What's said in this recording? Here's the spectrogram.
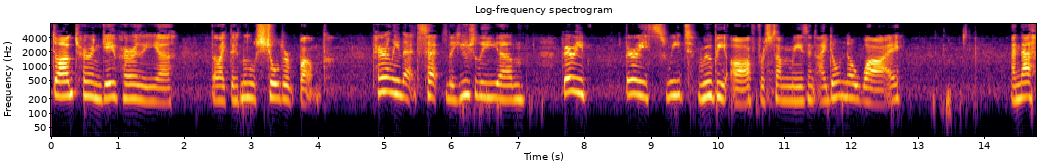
dogged her and gave her the, uh, the like the little shoulder bump. Apparently, that set the usually um, very, very sweet Ruby off for some reason. I don't know why. And that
